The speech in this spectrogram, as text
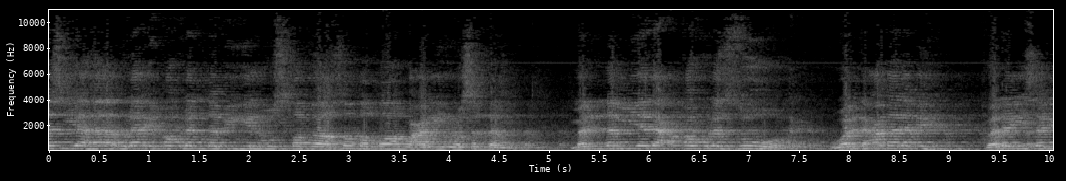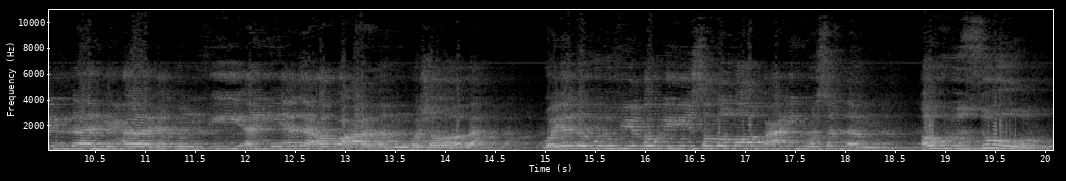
نسي هؤلاء قول النبي المصطفى صلى الله عليه وسلم من لم يدع قول الزور والعمل به فليس لله حاجة في أن يدع طعامه وشرابه. ويدخل في قوله صلى الله عليه وسلم قول الزور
